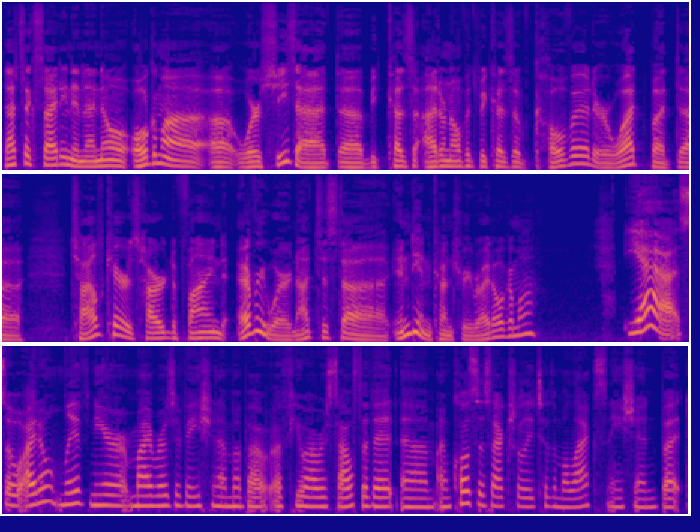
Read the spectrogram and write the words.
That's exciting, and I know Ogama, uh, where she's at, uh, because I don't know if it's because of COVID or what, but uh, childcare is hard to find everywhere, not just uh, Indian country, right, Ogama? Yeah, so I don't live near my reservation. I'm about a few hours south of it. Um, I'm closest actually to the Mille Lacs Nation, but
